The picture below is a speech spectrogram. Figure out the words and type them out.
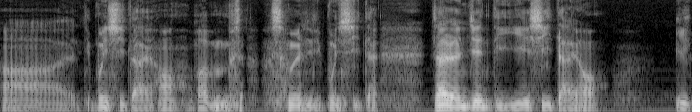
啊，日本时代哈，啊不是，什么日本时代，在人间第一时代哈，一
